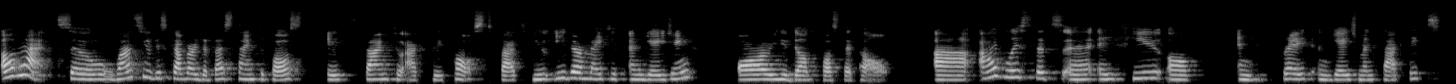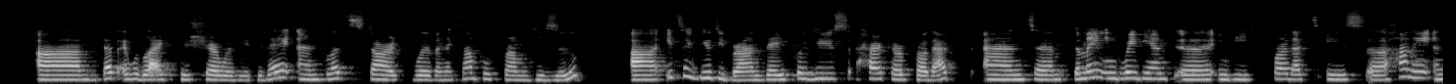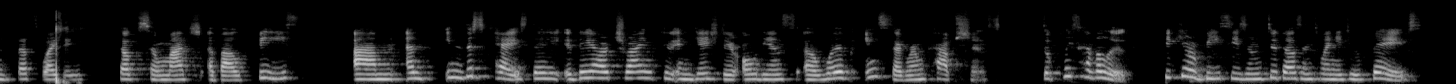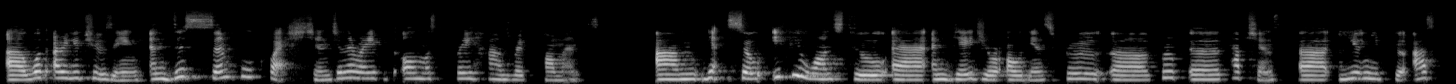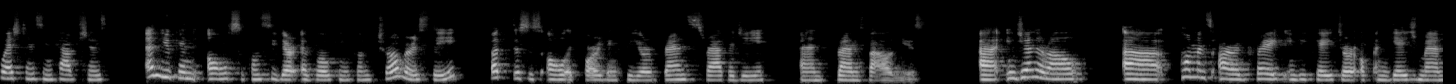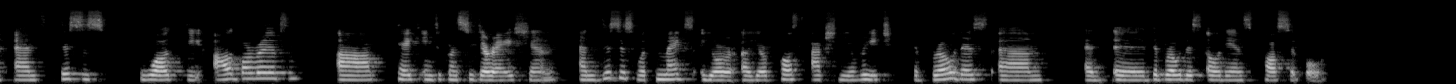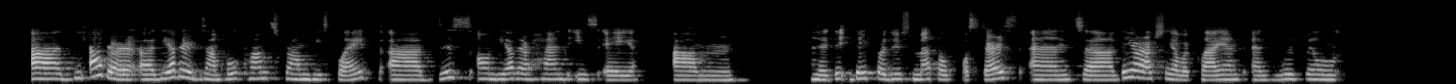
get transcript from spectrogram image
All right. So once you discover the best time to post, it's time to actually post, but you either make it engaging or you don't post at all. Uh, I've listed uh, a few of and great engagement tactics um, that I would like to share with you today. And let's start with an example from Gisou. Uh, it's a beauty brand. They produce hair care products, and um, the main ingredient uh, in these products is uh, honey, and that's why they talk so much about bees. Um, and in this case, they they are trying to engage their audience uh, with Instagram captions. So please have a look. pick your bee season 2022 faves. Uh, what are you choosing? And this simple question generated almost 300 comments. Um, yeah, so if you want to uh, engage your audience through uh, through uh, captions, uh, you need to ask questions in captions, and you can also consider evoking controversy. But this is all according to your brand strategy and brand values. Uh, in general, uh, comments are a great indicator of engagement, and this is what the algorithm take into consideration and this is what makes your uh, your post actually reach the broadest um, and uh, the broadest audience possible. Uh, the other uh, the other example comes from Displayed. Uh, this, on the other hand, is a um, they, they, produce metal posters, and uh, they are actually our client, and we've been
